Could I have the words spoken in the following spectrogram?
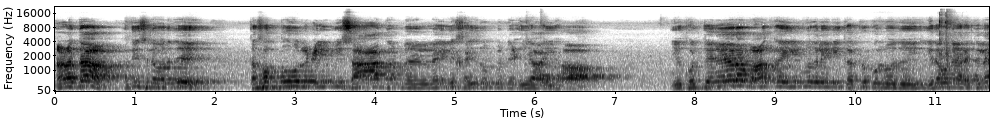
அதனால தான் ஹதீஸில் வருது தஃபக்கூர் எல்வி சாதம் லைலு ஹைரும் மின் நீ கொஞ்ச நேரம் வாக்க இல்முகளை நீ கற்றுக்கொள்வது இரவு நேரத்தில்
